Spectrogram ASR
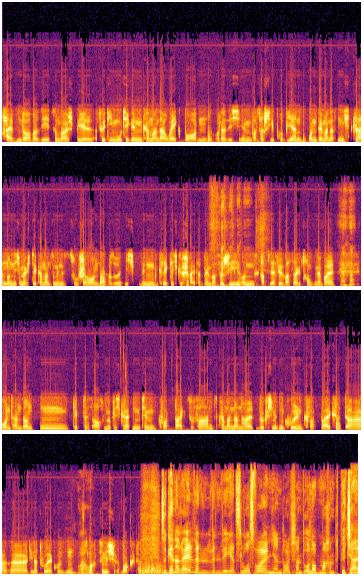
Halbendorfer See zum Beispiel für die Mutigen kann man da Wakeboarden oder sich im Wasserski probieren. Und wenn man das nicht kann und nicht möchte, kann man zumindest zuschauen. Also ich bin kläglich gescheitert beim Wasserski und habe sehr viel Wasser getrunken dabei. Und ansonsten gibt es auch Möglichkeiten, mit dem Quadbike zu fahren. Da kann man dann halt wirklich mit einem coolen Quadbike da äh, die Natur erkunden. Wow. Das macht ziemlich Bock. So generell, wenn, wenn wir jetzt los wollen, hier in Deutschland Urlaub machen, wird ja,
